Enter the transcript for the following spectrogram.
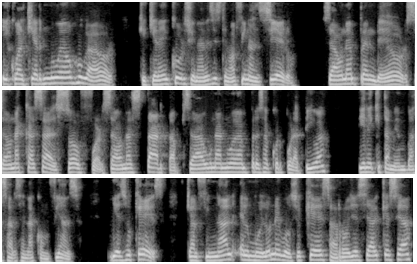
y cualquier nuevo jugador que quiera incursionar en el sistema financiero sea un emprendedor, sea una casa de software, sea una startup, sea una nueva empresa corporativa, tiene que también basarse en la confianza. ¿Y eso qué es? Que al final el modelo de negocio que desarrolle, sea el que sea,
